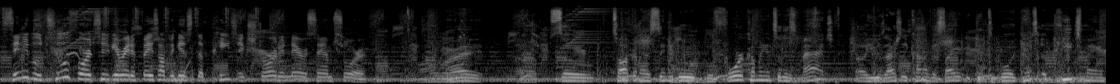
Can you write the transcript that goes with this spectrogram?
Sinnyboo 242, get ready to face off against the Peach extraordinaire Sam Sora. All right. So talking to Boo before coming into this match, uh, he was actually kind of excited to get to go against a Peach man,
